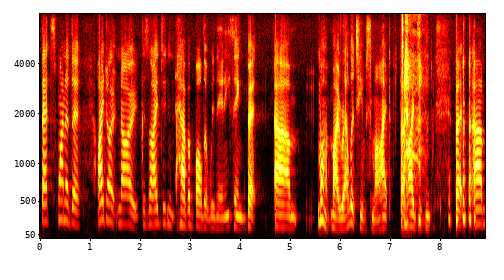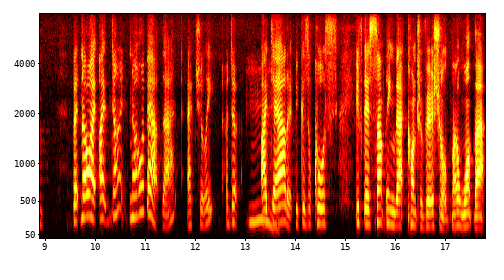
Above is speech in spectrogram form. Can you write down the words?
that's one of the I don't know because I didn't have a bother with anything, but um, my, my relatives might, but I didn't. but um, but no, I, I don't know about that actually. I don't. Mm. I doubt it because, of course, if there's something that controversial, they'll want that.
